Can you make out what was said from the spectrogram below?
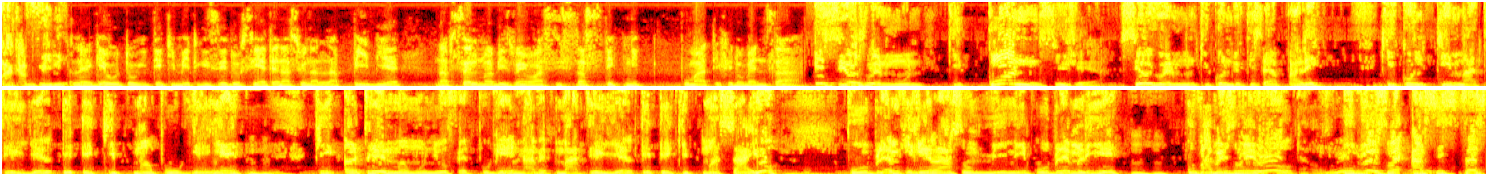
pa kap vini. Le gen otorite ki metrize dosye internasyonal la pi bien, nap selman bezwen yon asistans teknik pou mate fenomen sa. E si yo jwen moun ki konde suje, si yo jwen moun ki konde ki se ap pale, ki kon ki materyel e ekipman pou genyen, mm -hmm. ki entrenman moun yo fet pou genyen mm -hmm. avet materyel e ekipman sa yo, mhm. Problem ki gen la son mini problem liye. Mm -hmm. Ou pa bezwen yo. Ou bezwen asistans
